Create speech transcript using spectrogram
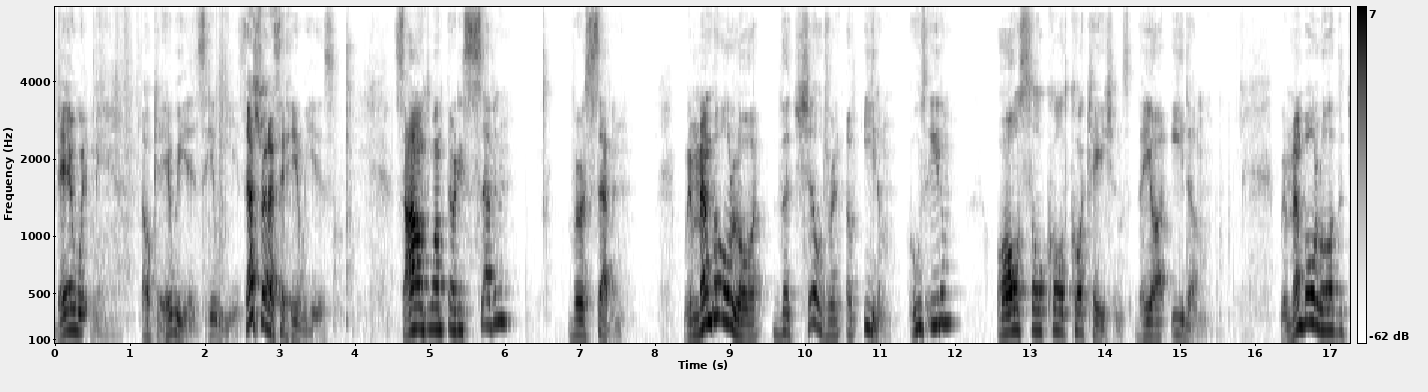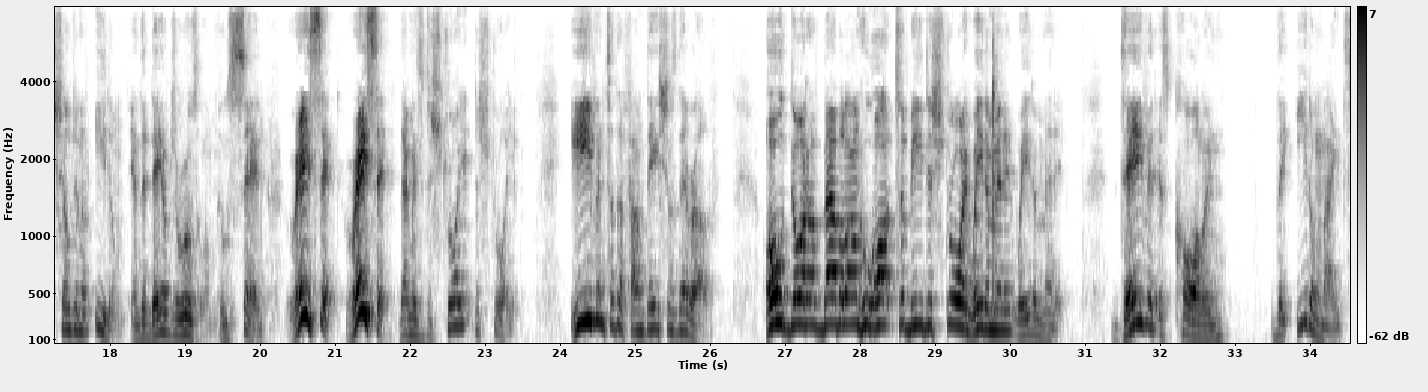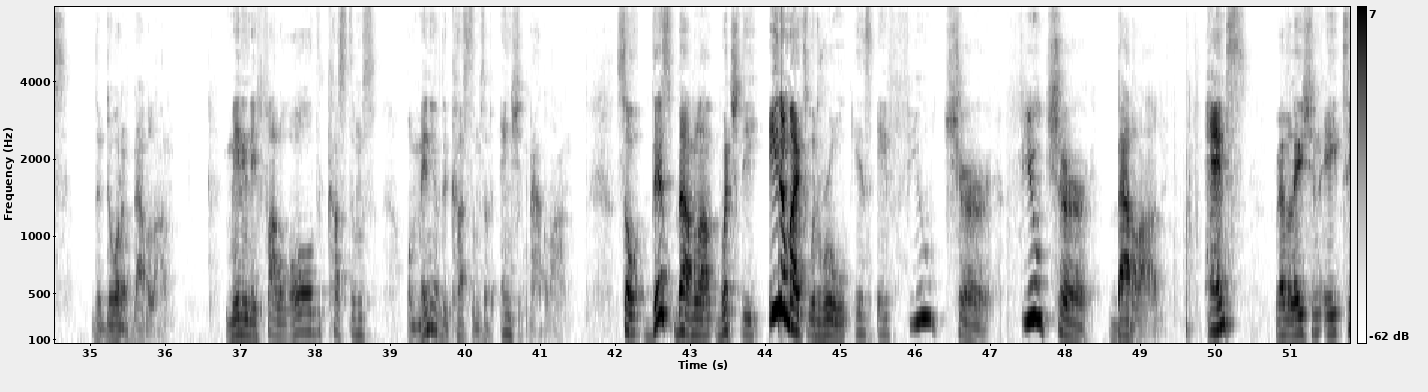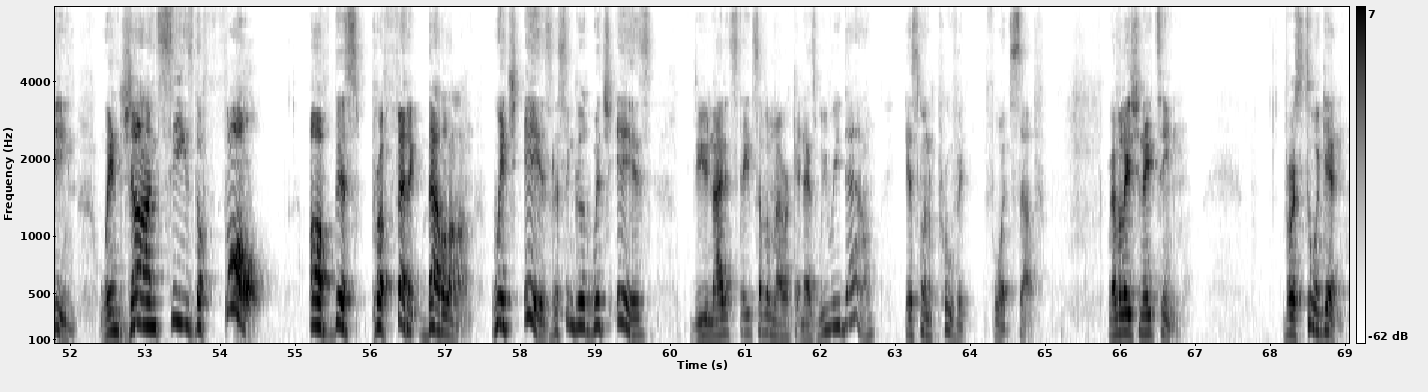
Bear with me. Okay, here he is. Here he is. That's right. I said here he is. Psalms 137, verse 7. Remember, O Lord, the children of Edom. Who's Edom? All so called Caucasians. They are Edom. Remember, O Lord, the children of Edom in the day of Jerusalem, who said, Race it, race it. That means destroy it, destroy it, even to the foundations thereof. O daughter of Babylon, who ought to be destroyed. Wait a minute, wait a minute. David is calling the Edomites the daughter of Babylon, meaning they follow all the customs or many of the customs of ancient Babylon. So, this Babylon, which the Edomites would rule, is a future, future Babylon. Hence, Revelation 18, when John sees the fall of this prophetic Babylon, which is, listen good, which is the United States of America. And as we read down, it's going to prove it for itself. Revelation 18, verse 2 again.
